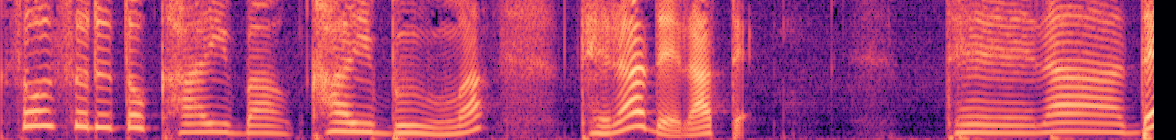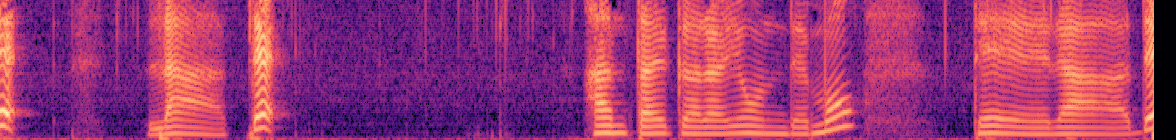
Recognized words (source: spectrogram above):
そうすると解文、解文は寺でラテ。寺で、ラテ。反対から読んでも、寺で、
